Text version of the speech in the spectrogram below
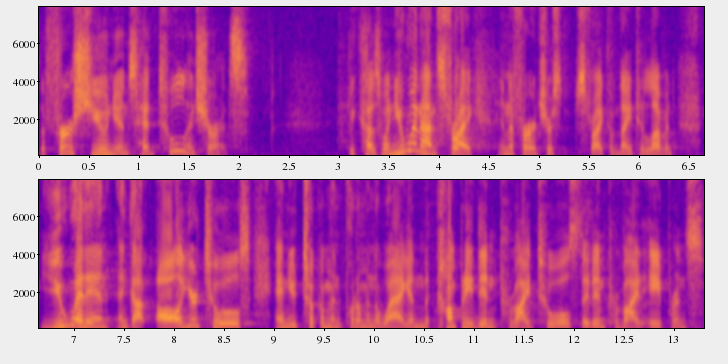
The first unions had tool insurance. Because when you went on strike in the furniture strike of 1911, you went in and got all your tools and you took them and put them in the wagon. The company didn't provide tools, they didn't provide aprons,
